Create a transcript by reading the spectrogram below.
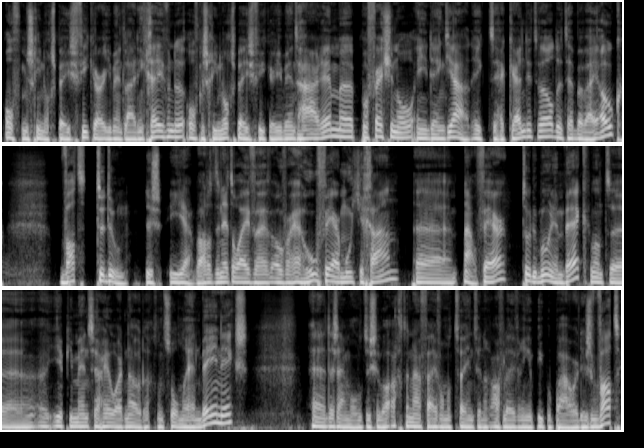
of misschien nog specifieker, je bent leidinggevende, of misschien nog specifieker, je bent HRM-professional en je denkt, ja, ik herken dit wel, dit hebben wij ook. Wat te doen? Dus ja, we hadden het er net al even over, hè, hoe ver moet je gaan? Eh, nou, ver, to the moon and back, want eh, je hebt je mensen heel hard nodig, want zonder hen ben je niks. Eh, daar zijn we ondertussen wel achter na 522 afleveringen People Power. Dus wat,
